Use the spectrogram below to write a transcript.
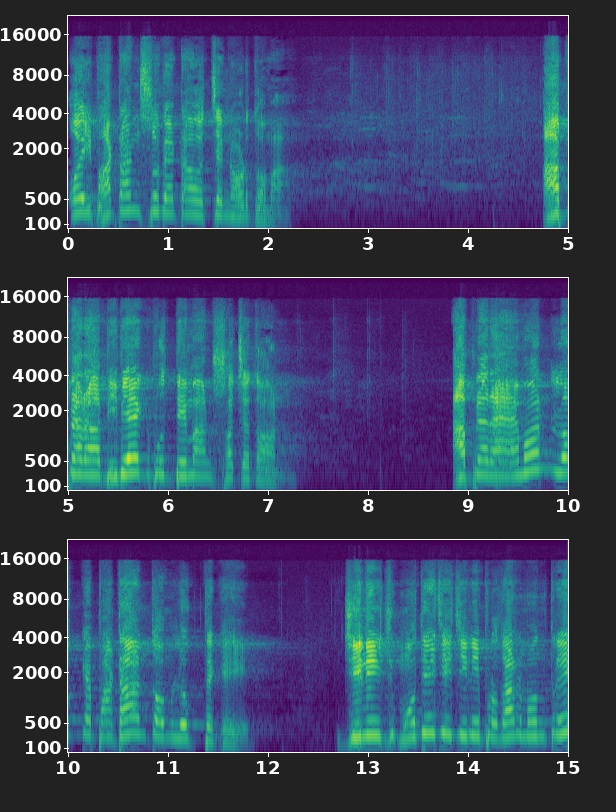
ওই ভাটাংশু বেটা হচ্ছে নর্দমা। আপনারা বিবেক বুদ্ধিমান, সচেতন। আপনারা এমন লোককে পাঠান তমলুক থেকে, যিনি মোদিজি, যিনি প্রধানমন্ত্রী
